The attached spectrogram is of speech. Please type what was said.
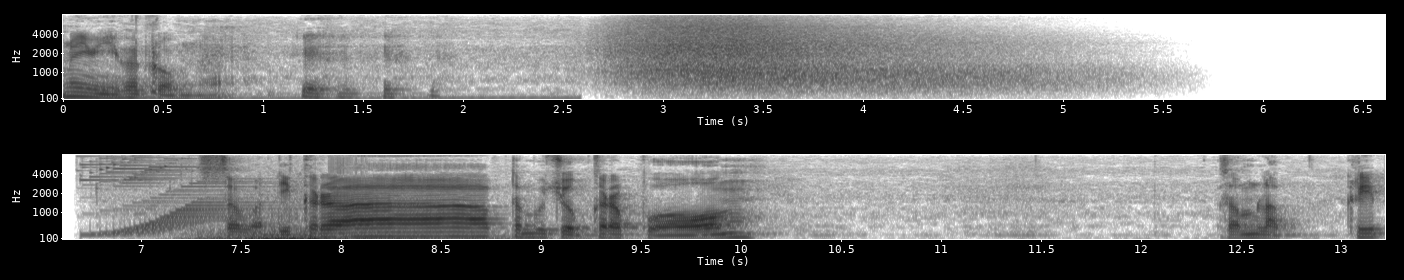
ไม่มีพัดลมนะ สวัสดีครับท่านผู้ชมครับผมสำหรับคลิป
